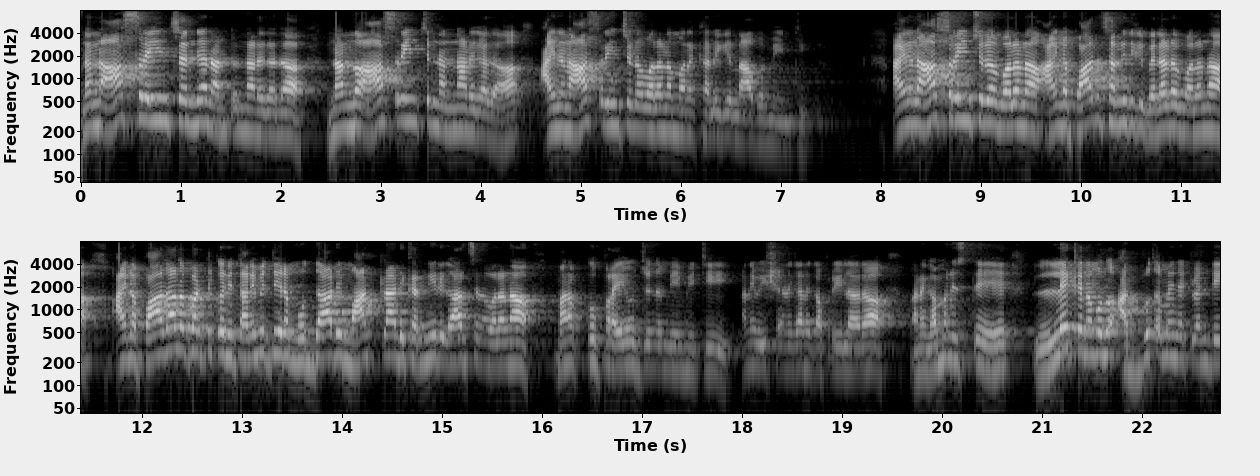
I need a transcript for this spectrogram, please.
నన్ను ఆశ్రయించండి అని అంటున్నాడు కదా. నన్ను ఆశ్రయించండి అన్నాడు కదా. ఆయనను ఆశ్రయించడం వలన మనకు కలిగే లాభం ఏంటి? ఆయనను ఆశ్రయించడం వలన ఆయన పాద సన్నిధికి వెళ్ళడం వలన ఆయన పాదాలు పట్టుకొని తనివి తీర ముద్దాడి మాట్లాడి కన్నీరు గార్చడం వలన మనకు ప్రయోజనం ఏమిటి అనే విషయాన్ని కనుక ప్రియులారా మనం గమనిస్తే లేఖనములు అద్భుతమైనటువంటి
